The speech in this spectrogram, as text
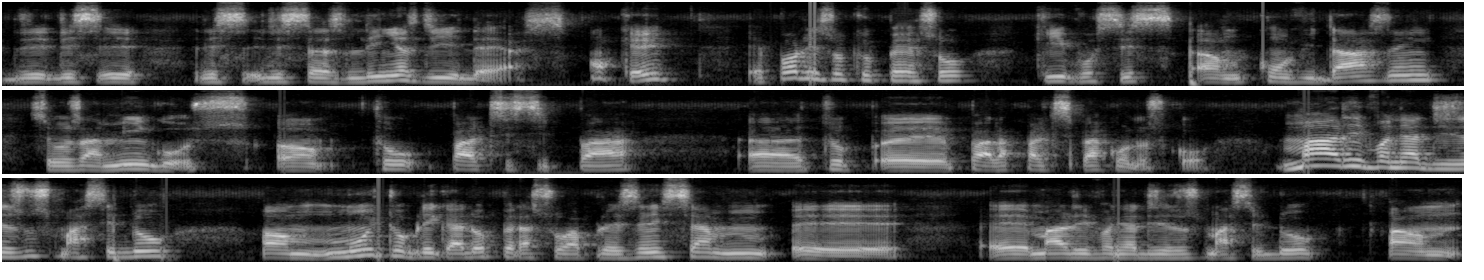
de, de, de, dessas linhas de ideias, ok? É por isso que eu peço que vocês um, convidassem seus amigos um, participar, uh, to, uh, para participar conosco. Marivânia de Jesus Macedo, um, muito obrigado pela sua presença. Eh, eh, de Jesus Macedo, um,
